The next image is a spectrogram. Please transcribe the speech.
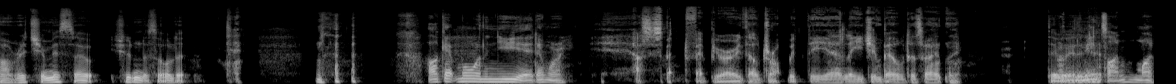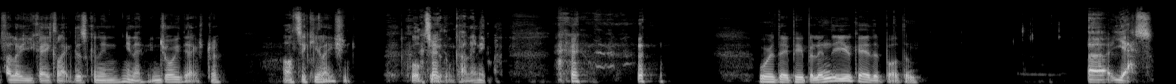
Oh, Rich, you missed out. You shouldn't have sold it. I'll get more in the new year. Don't worry. I suspect February they'll drop with the uh, Legion builders, won't they? They will. in the yeah. meantime, my fellow UK collectors can, you know, enjoy the extra articulation. Well, two of them can anyway. Were they people in the UK that bought them? Uh, yes,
